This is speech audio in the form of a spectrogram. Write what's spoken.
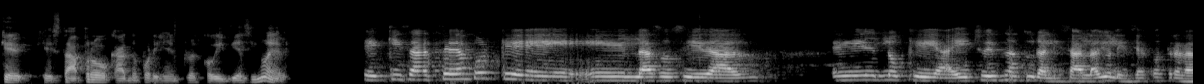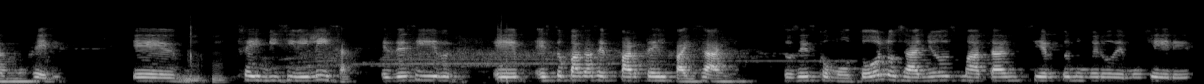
que, que está provocando, por ejemplo, el COVID-19? Quizás sea porque la sociedad eh, lo que ha hecho es naturalizar la violencia contra las mujeres. Eh, se invisibiliza, es decir, eh, esto pasa a ser parte del paisaje. Entonces, como todos los años matan cierto número de mujeres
